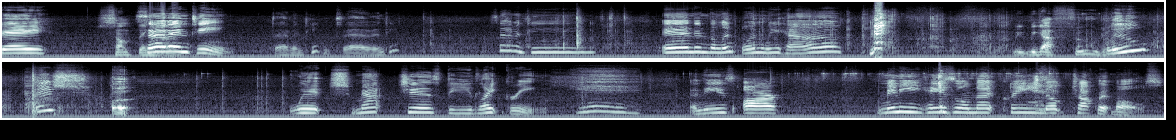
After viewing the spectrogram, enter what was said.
day Something. 17. 17, 17, 17. And in the lint one, we have We, we got food. blue-ish, Uh. which matches the light green. Yeah. And these are mini hazelnut cream milk chocolate balls.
